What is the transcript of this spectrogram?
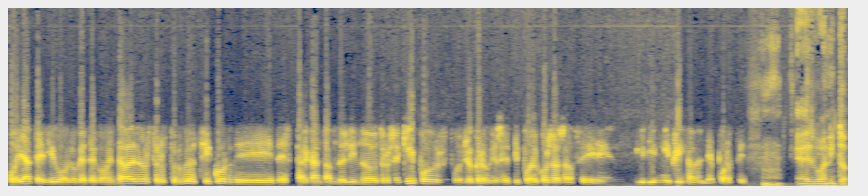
pues ya te digo, lo que te comentaba de nuestros propios chicos de, estar cantando el himno de otros equipos, pues yo creo que ese tipo de cosas hacen y dignifican el deporte. Mm, es bonito.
